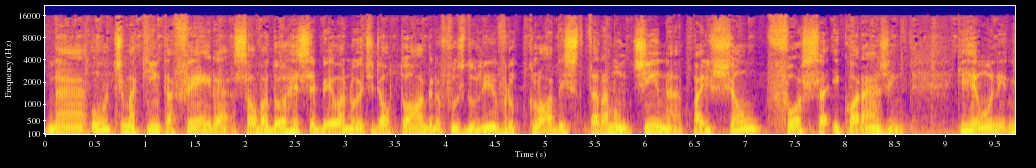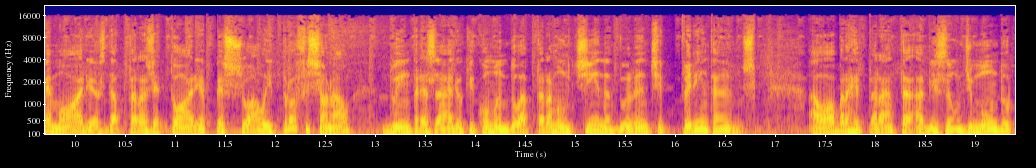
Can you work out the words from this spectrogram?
Na última quinta-feira, Salvador recebeu a noite de autógrafos do livro Clóvis Tramontina Paixão, Força e Coragem, que reúne memórias da trajetória pessoal e profissional do empresário que comandou a Tramontina durante 30 anos. A obra retrata a visão de mundo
